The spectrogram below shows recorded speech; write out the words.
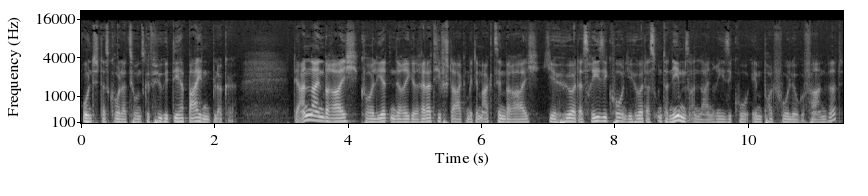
und das Korrelationsgefüge der beiden Blöcke. Der Anleihenbereich korreliert in der Regel relativ stark mit dem Aktienbereich, je höher das Risiko und je höher das Unternehmensanleihenrisiko im Portfolio gefahren wird.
